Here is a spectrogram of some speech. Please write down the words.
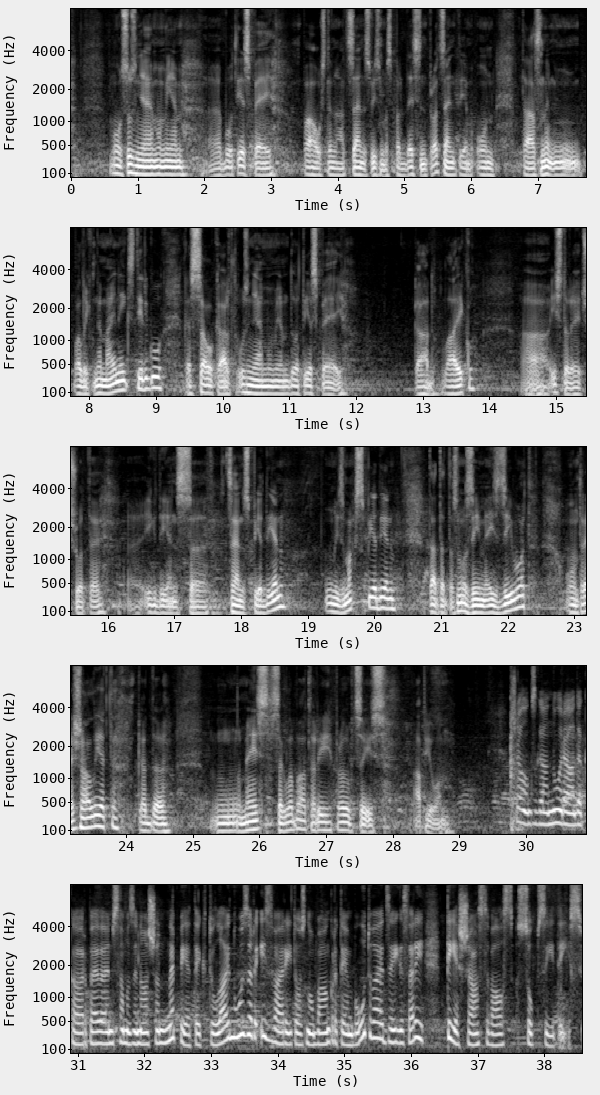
mūsu uzņēmumiem būtu iespēja paaugstināt cenas vismaz par 10% un tās ne, palikt nemainīgas tirgu, kas savukārt uzņēmumiem dot iespēju kādu laiku izturēt šo ikdienas cenu spiedienu un izmaksu spiedienu. Tātad tas nozīmē izdzīvot. Un trešā lieta, kad mēs saglabātu arī produkcijas apjomu. Šalks gan norāda, ka ar PVN samazināšanu nepietiktu. Lai nozara izvairītos no bankrotiem, būtu vajadzīgas arī tiešās valsts subsīdijas.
